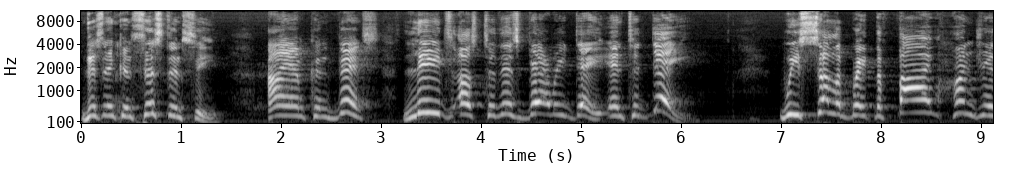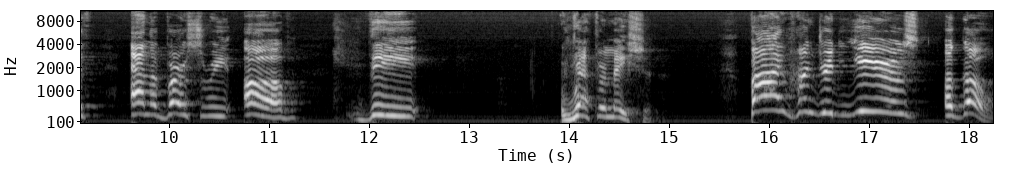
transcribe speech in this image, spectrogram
This inconsistency, I am convinced, leads us to this very day. And today, we celebrate the 500th anniversary of the Reformation. 500 years ago,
